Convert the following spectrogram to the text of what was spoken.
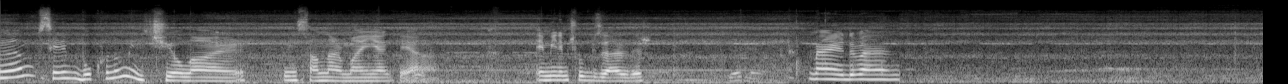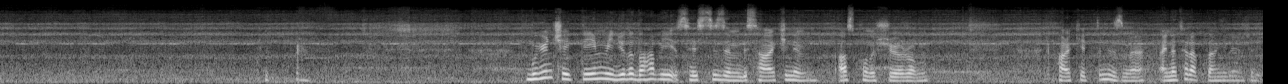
Aşkım senin bokunu mu içiyorlar? Bu insanlar manyak ya. Eminim çok güzeldir. Merdiven. Bugün çektiğim videoda daha bir sessizim, bir sakinim. Az konuşuyorum. Fark ettiniz mi? Ay ne taraftan gideceğim?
